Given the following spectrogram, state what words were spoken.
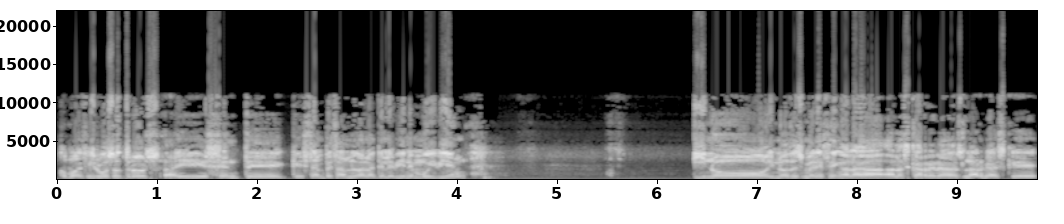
como decís vosotros, hay gente que está empezando a la que le viene muy bien y no, y no desmerecen a, la- a las carreras largas, que,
